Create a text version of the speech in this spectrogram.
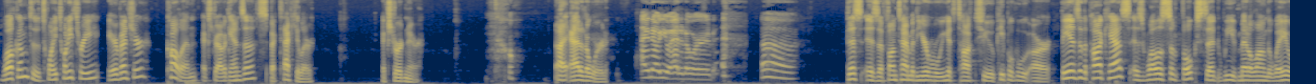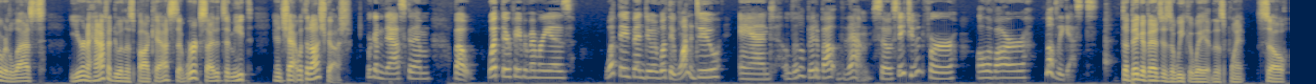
Welcome to the 2023 AirVenture Call In Extravaganza Spectacular Extraordinaire. I added a word. I know you added a word. uh, This is a fun time of the year where we get to talk to people who are fans of the podcast, as well as some folks that we've met along the way over the last year and a half of doing this podcast that we're excited to meet and chat with at Oshkosh. we're going to ask them about what their favorite memory is, what they've been doing, what they want to do, and a little bit about them. So stay tuned for all of our lovely guests. the big event is a week away at this point. So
